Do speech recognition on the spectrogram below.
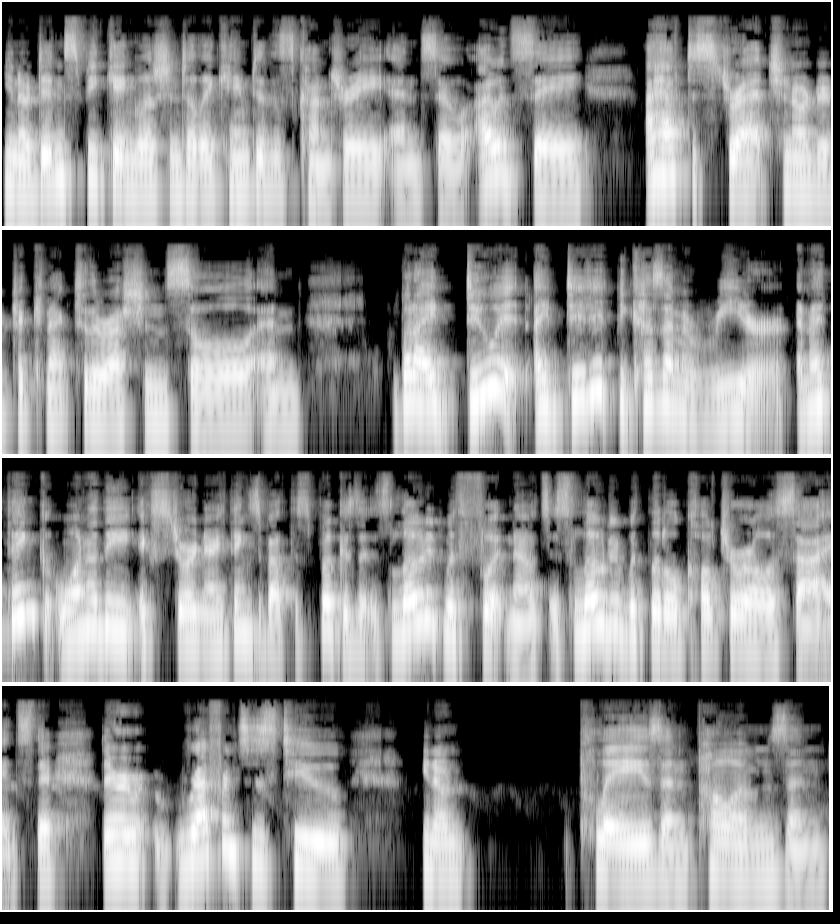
you know, didn't speak English until they came to this country. And so I would say I have to stretch in order to connect to the Russian soul and but I do it, I did it because I'm a reader. And I think one of the extraordinary things about this book is that it's loaded with footnotes. It's loaded with little cultural asides. There, there are references to, you know, plays and poems and,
